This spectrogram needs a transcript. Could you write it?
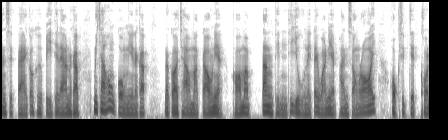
2018 ก็คือปีที่แล้วนะครับ มีชาวฮ่องกงนี่นะครับ แล้วก็ชาวมาเก๊าเนี่ยขอมาตั้งถิ่นที่อยู่ในไต้หวันเนี่ย 1,267 คน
